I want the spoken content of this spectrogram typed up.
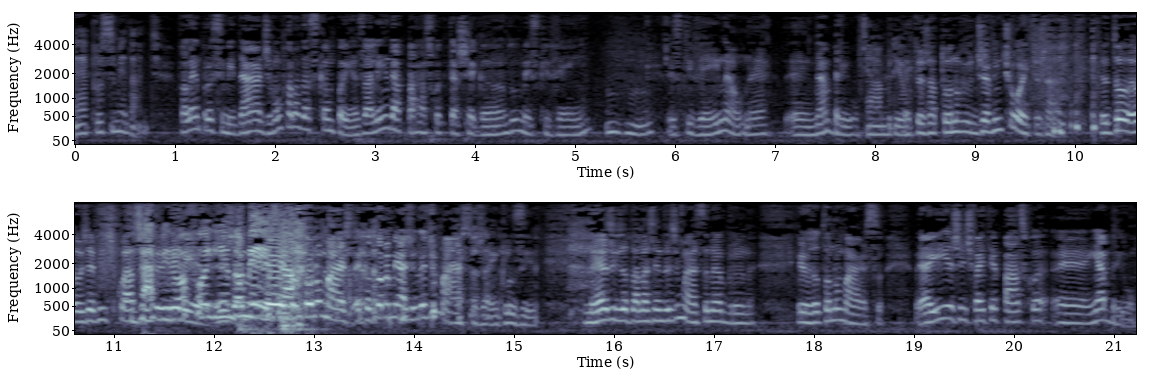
É proximidade. Falar em proximidade, vamos falar das campanhas. Além da Páscoa que está chegando, mês que vem. Uhum. Mês que vem, não, né? É em abril. É abril. É que eu já estou no dia 28 já. eu tô, hoje é 24 já de fevereiro. Já virou a folhinha do mês. Já. Eu estou no março. É que eu estou na minha agenda de março já, inclusive. né? A gente já está na agenda de março, né, Bruna? Eu já estou no março. Aí a gente vai ter Páscoa é, em abril.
